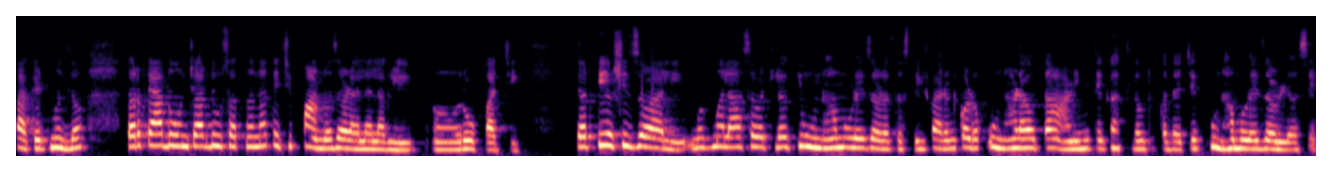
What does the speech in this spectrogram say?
पॅकेटमधलं तर त्या दोन चार दिवसातनं ना त्याची पानं जळायला लागली रोपाची. तर ती अशी जळाली. मग मला असं वाटलं की उन्हामुळे जळत असतील कारण कडक उन्हाळा होता आणि मी ते घातलं होतं कदाचित उन्हामुळे जळलं असेल.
